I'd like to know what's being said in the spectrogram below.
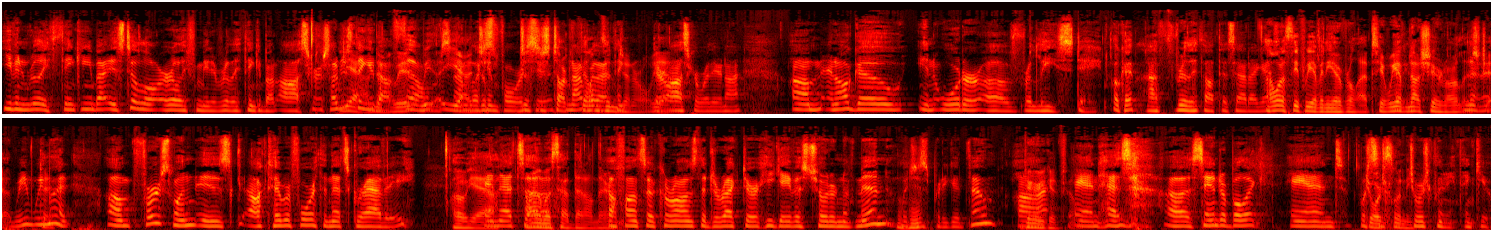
even really thinking about. It's still a little early for me to really think about Oscars. I'm just Yeah, thinking no, about we- we- films. yeah, I'm looking just- forward just- to. just talk not films in general, They're yeah. Oscar worthy or not. Um, and I'll go in order of release date. Okay. I've really thought this out. I guess I want to see if we have any overlaps here. We have not shared our list no, yet. we we Okay. might. Um, first one is October fourth, and that's Gravity. Oh yeah, And that's I uh, almost had that on there. Alfonso Cuarón's the director. He gave us Children of Men, which is a pretty good film. Mm-hmm. Very Uh, good film. And has uh, Sandra Bullock and what's George his- Clooney. Mm-hmm. George Clooney, thank you.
